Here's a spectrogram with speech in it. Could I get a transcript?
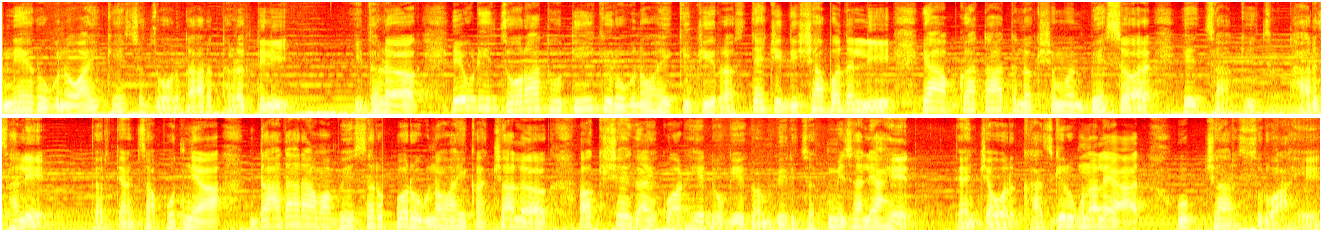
ने रुग्णवाहिकेस जोरदार धडक दिली. ही धडक एवढी जोरात होती की रुग्णवाहिकेची रस्त्याची दिशा बदलली. या अपघातात लक्ष्मण भेसर हे जागीच ठार झाले. तर त्यांचा पुतण्या दादा रामा भेसर व रुग्णवाहिका चालक अक्षय गायकवाड हे दोघे गंभीर जखमी झाले आहेत. त्यांच्यावर खाजगी रुग्णालयात उपचार सुरू आहेत.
